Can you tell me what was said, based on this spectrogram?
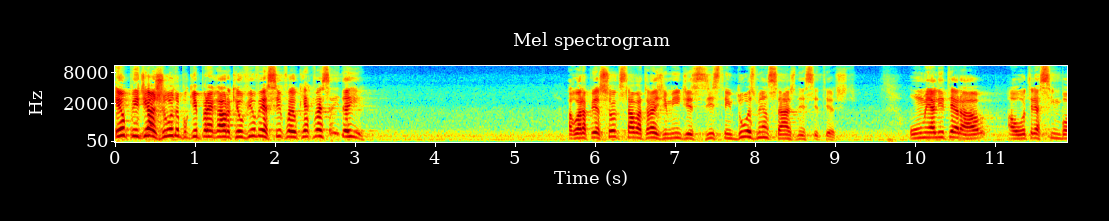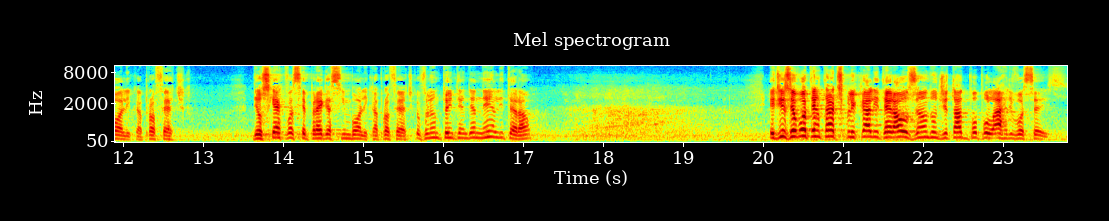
Eu pedi ajuda porque pregaram que eu vi o versículo, falei, o que é que vai sair daí? Agora, a pessoa que estava atrás de mim disse, existem duas mensagens nesse texto. Uma é a literal, a outra é a simbólica, a profética. Deus quer que você pregue a simbólica, a profética. Eu falei, eu não estou entendendo nem a literal. Ele diz: Eu vou tentar te explicar literal usando um ditado popular de vocês.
